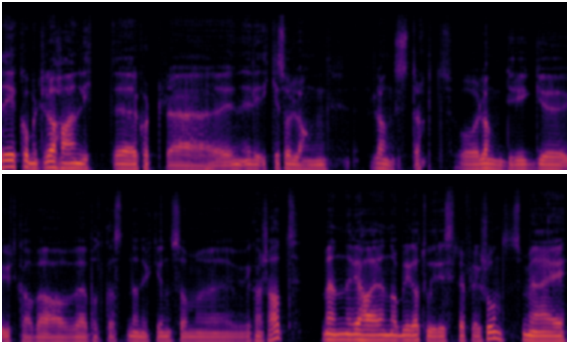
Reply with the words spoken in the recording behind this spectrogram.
De kommer til å ha en litt eh, kortere, ikke så lang, langstrakt og langdryg eh, utgave av podkasten denne uken som eh, vi kanskje har hatt. Men vi har en obligatorisk refleksjon som jeg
